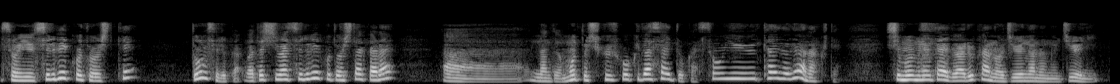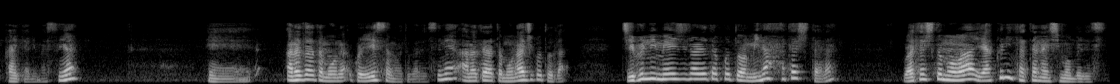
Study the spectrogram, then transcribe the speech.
そういうするべきことをしてどうするか私はするべきことをしたからあなんだもっと祝福をくださいとかそういう態度ではなくてしもべの態度はルカの17の10に書いてありますが、えー、あなた方も、これイエス様の言葉ですね。あなた方も同じことだ。自分に命じられたことを皆果たしたら、私どもは役に立たないしもべです。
